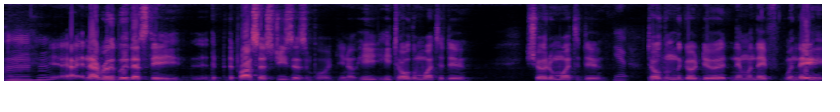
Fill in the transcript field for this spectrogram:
Mm-hmm. Yeah, and I really believe that's the, the the process Jesus employed. You know, he he told them what to do, showed them what to do, Yep. told them to go do it, and then when they when they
